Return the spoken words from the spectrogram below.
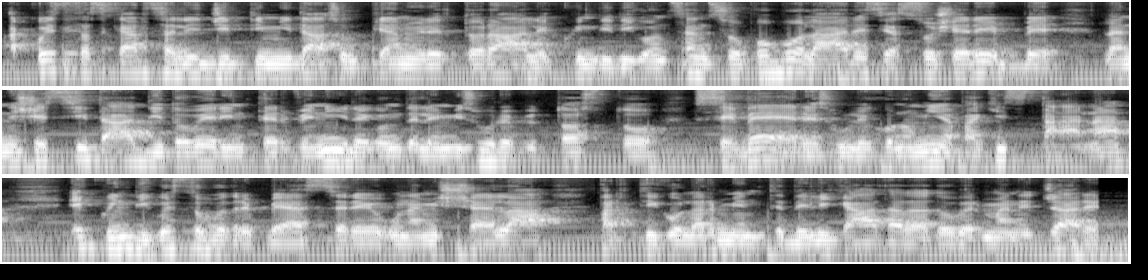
a questa scarsa legittimità sul piano elettorale e quindi di consenso popolare si associerebbe la necessità di dover intervenire intervenire con delle misure piuttosto severe sull'economia pakistana e quindi questo potrebbe essere una miscela particolarmente delicata da dover maneggiare.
